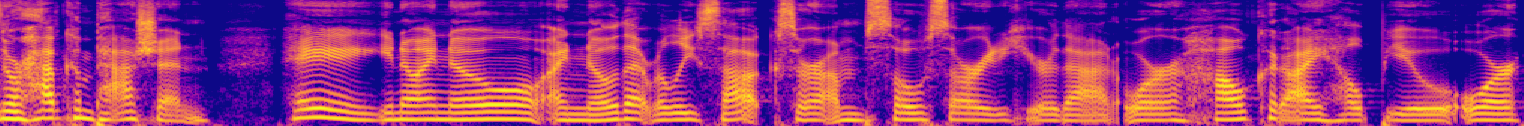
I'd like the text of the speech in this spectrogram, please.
or have compassion. Hey, you know, I know I know that really sucks or I'm so sorry to hear that or how could I help you or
